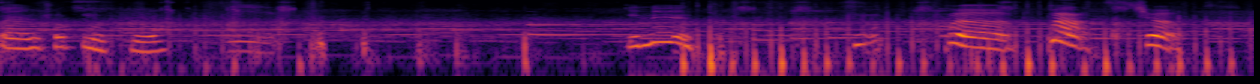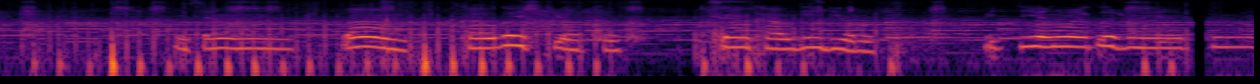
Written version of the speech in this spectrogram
Ben çok mutluyum. Gelin. Pa, pat. E Sen, tamam, kavga istiyorsun. Şu an kavga ediyoruz. Bitti yanıma yaklaşma yaklaşma.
